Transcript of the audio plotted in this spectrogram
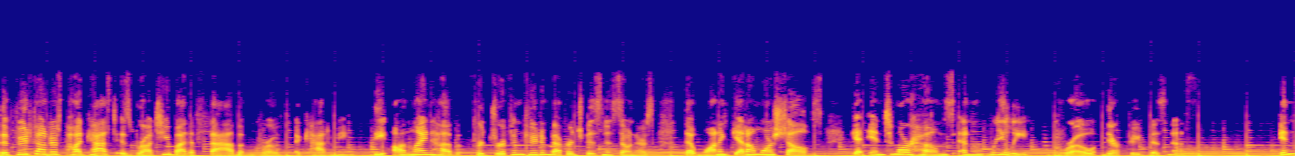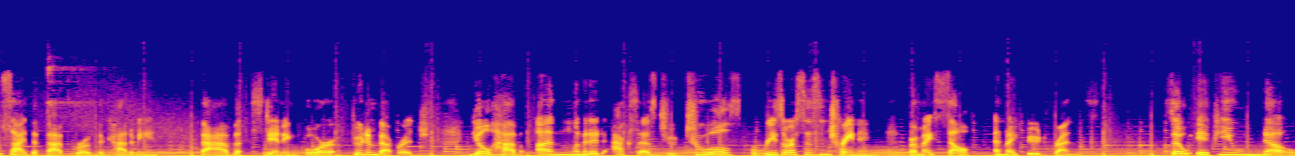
The Food Founders Podcast is brought to you by the Fab Growth Academy, the online hub for driven food and beverage business owners that want to get on more shelves, get into more homes, and really grow their food business. Inside the Fab Growth Academy, FAB standing for food and beverage, you'll have unlimited access to tools, resources, and training from myself and my food friends. So if you know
